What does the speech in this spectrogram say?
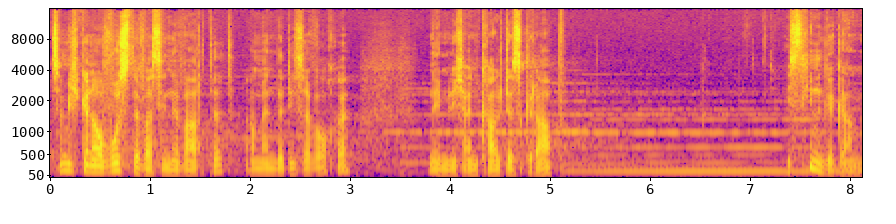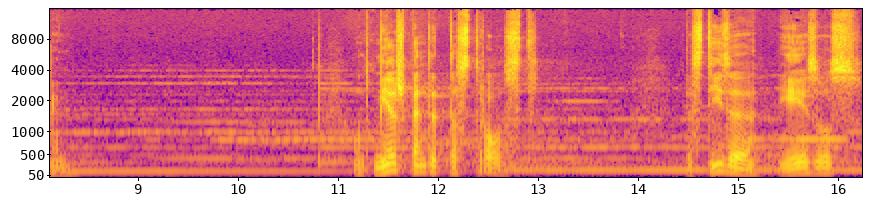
ziemlich genau wusste, was ihn erwartet am Ende dieser Woche, nämlich ein kaltes Grab, ist hingegangen. Und mir spendet das Trost, dass dieser Jesus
